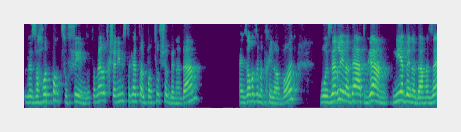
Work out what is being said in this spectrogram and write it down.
לזהות פרצופים. זאת אומרת, כשאני מסתכלת על פרצוף של בן אדם, האזור הזה מתחיל לעבוד, והוא עוזר לי לדעת גם מי הבן אדם הזה,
